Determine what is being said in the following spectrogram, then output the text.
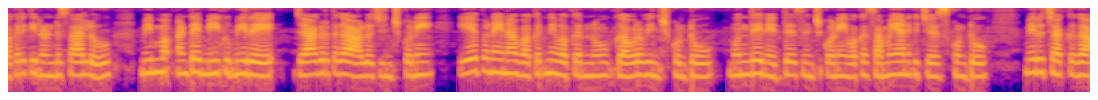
ఒకరికి రెండుసార్లు మిమ్మ అంటే మీకు మీరే జాగ్రత్తగా ఆలోచించుకొని ఏ పనైనా ఒకరిని ఒకరిను గౌరవించుకుంటూ ముందే నిర్దేశించుకొని ఒక సమయానికి చేసుకుంటూ మీరు చక్కగా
